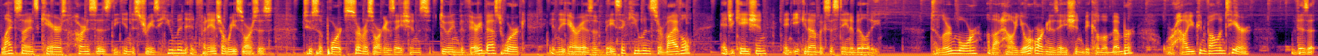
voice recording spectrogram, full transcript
Life Science Cares harnesses the industry's human and financial resources to support service organizations doing the very best work in the areas of basic human survival, education, and economic sustainability. To learn more about how your organization become a member or how you can volunteer, visit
